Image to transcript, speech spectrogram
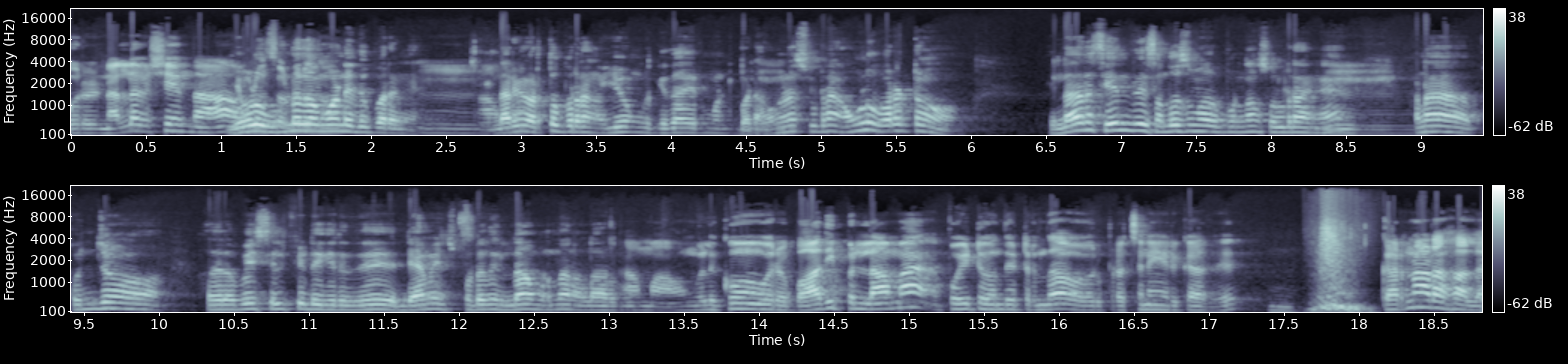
ஒரு நல்ல விஷயம் தான் எவ்வளவு உன்னதமான இது பாருங்க. எல்லாருமே எல்லாருமே வருத்தப்படுறாங்க. ஐயோ உங்களுக்கு இதா இருமாட்டு பட் அவங்க என்ன சொல்றாங்க? அவங்களும் வரட்டும். எல்லாரும் சேர்ந்து சந்தோஷமா இருப்போம்னு தான் சொல்றாங்க. ஆனா கொஞ்சம் அதுல போய் செல்ஃபி எடுக்கிறது டேமேஜ் பண்றது இல்லாம இருந்தா நல்லா இருக்கும். ஆமா அவங்களுக்கும் ஒரு பாதிப்பு இல்லாம போயிட்டு வந்துட்டு இருந்தா ஒரு பிரச்சனையும் இருக்காது. ம். கர்நாடகால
